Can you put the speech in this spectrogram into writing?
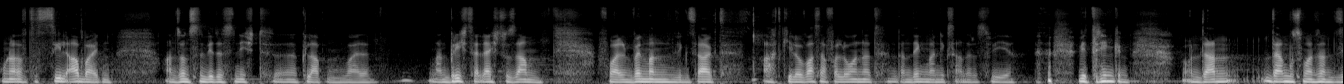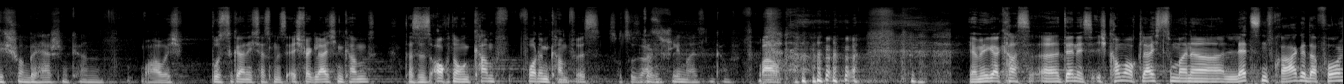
und auf das Ziel arbeiten. Ansonsten wird es nicht äh, klappen, weil man bricht sehr leicht zusammen. Vor allem, wenn man, wie gesagt, acht Kilo Wasser verloren hat, dann denkt man nichts anderes wie wir trinken. Und dann, dann muss man dann sich schon beherrschen können wow, ich wusste gar nicht, dass man es echt vergleichen kann, dass es auch noch ein Kampf vor dem Kampf ist, sozusagen. Das ist schlimmer als ein Kampf. Wow. ja, mega krass. Äh, Dennis, ich komme auch gleich zu meiner letzten Frage davor,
